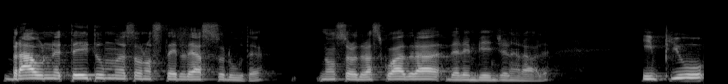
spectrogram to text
Brown e Tatum sono stelle assolute, non solo della squadra, dell'NBA in generale. In più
